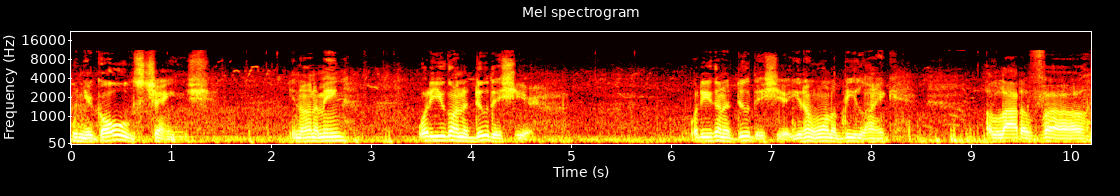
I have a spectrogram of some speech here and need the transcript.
when your goals change. You know what I mean? What are you going to do this year? What are you going to do this year? You don't want to be like a lot of uh,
